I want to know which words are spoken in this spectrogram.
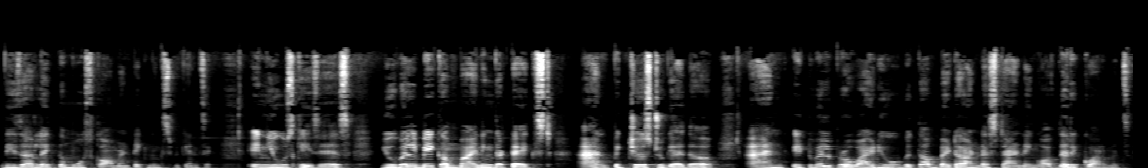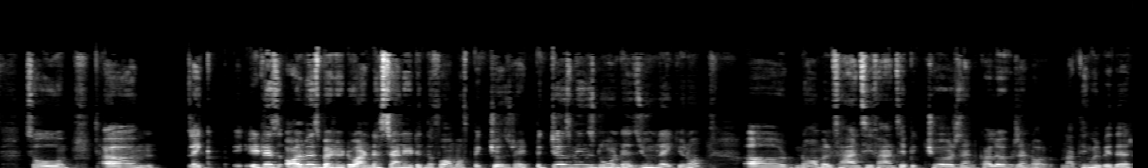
these are like the most common techniques we can say. In use cases you will be combining the text and pictures together and it will provide you with a better understanding of the requirements. So um, like it is always better to understand it in the form of pictures right? Pictures means don't assume like you know uh, normal fancy fancy pictures and colors and all. Nothing will be there.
